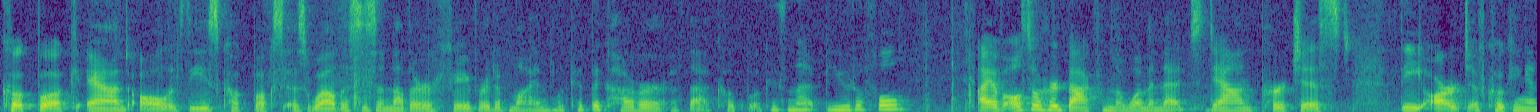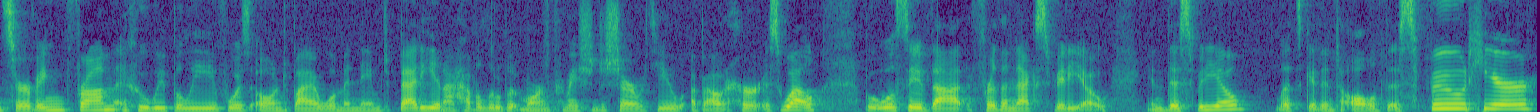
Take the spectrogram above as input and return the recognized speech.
cookbook and all of these cookbooks as well. This is another favorite of mine. Look at the cover of that cookbook. Isn't that beautiful? I have also heard back from the woman that Dan purchased the art of cooking and serving from, who we believe was owned by a woman named Betty. And I have a little bit more information to share with you about her as well, but we'll save that for the next video. In this video, let's get into all of this food here.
